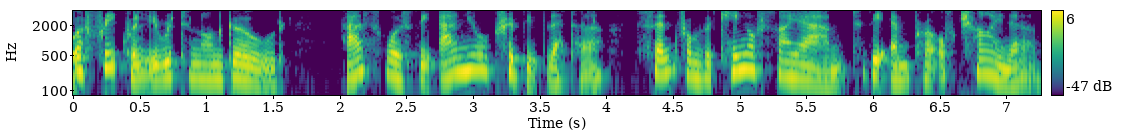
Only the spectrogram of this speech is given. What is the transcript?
were frequently written on gold, as was the annual tribute letter sent from the King of Siam to the Emperor of China.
